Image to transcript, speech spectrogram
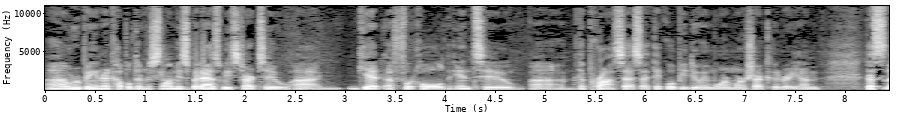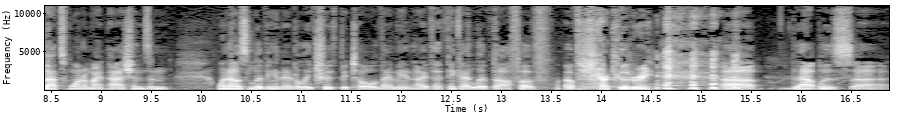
Uh, we're bringing in a couple different salamis, but as we start to uh, get a foothold into uh, the process, I think we'll be doing more and more charcuterie. Um, that's that's one of my passions, and when I was living in Italy, truth be told, I mean, I, I think I lived off of of charcuterie. Uh, that was uh,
